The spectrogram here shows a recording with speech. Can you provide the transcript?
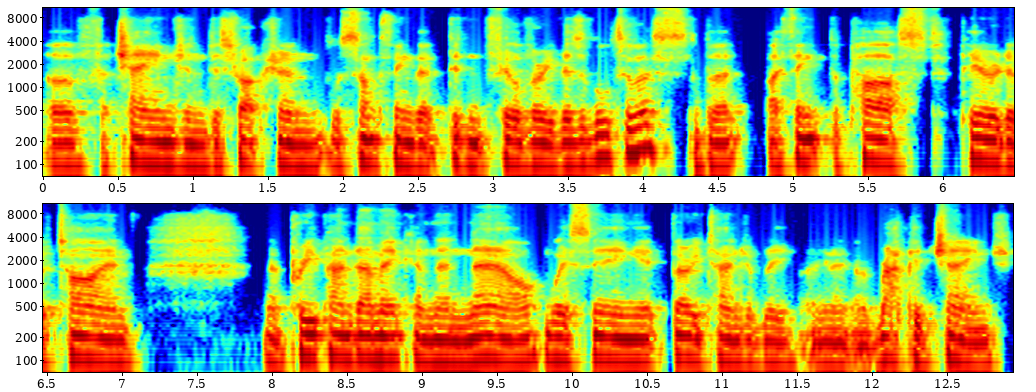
of change and disruption was something that didn't feel very visible to us, but I think the past period of time you know, pre-pandemic and then now we're seeing it very tangibly you know rapid change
